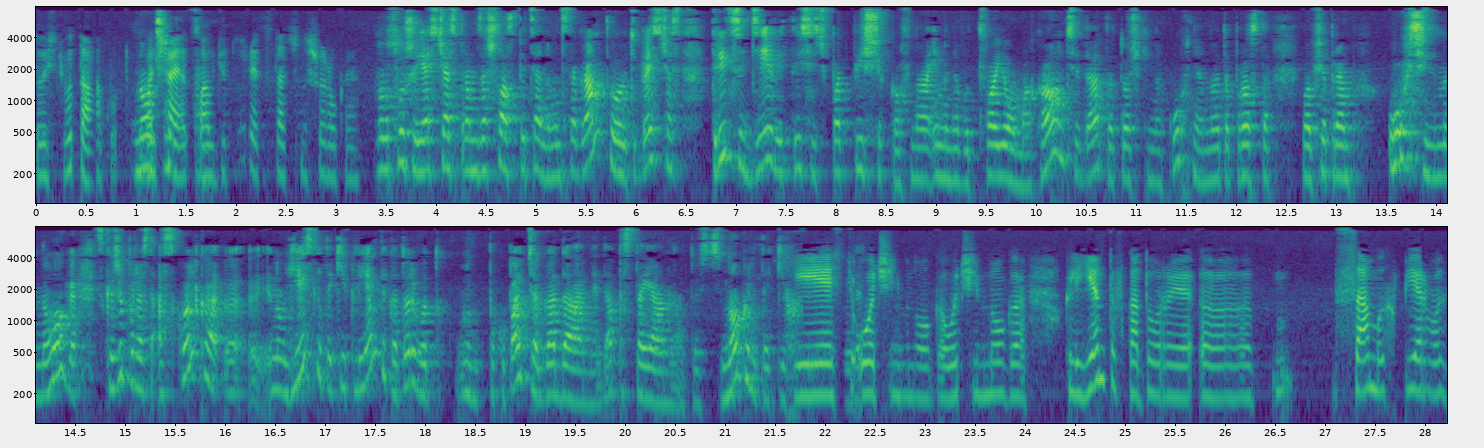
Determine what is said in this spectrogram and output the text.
то есть вот так вот. Ну, Большая очень... аудитория, достаточно широкая. Ну, слушай, я сейчас прям зашла специально в Инстаграм твой, у тебя сейчас 39 тысяч подписчиков на именно вот твоем аккаунте, да, Татошкина кухня, но это просто вообще прям очень много. Скажи, пожалуйста, а сколько, э, э, ну, есть ли такие клиенты, которые вот ну, покупают тебя годами, да, постоянно? То есть много ли таких? Есть да? очень много, очень много клиентов, которые э, самых первых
